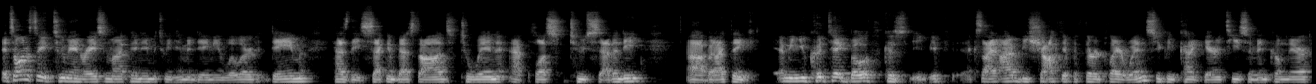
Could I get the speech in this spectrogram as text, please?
It's honestly a two man race, in my opinion, between him and Damian Lillard. Dame has the second best odds to win at plus 270. Uh, but I think, I mean, you could take both because if because I'd be shocked if a third player wins. So you can kind of guarantee some income there,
